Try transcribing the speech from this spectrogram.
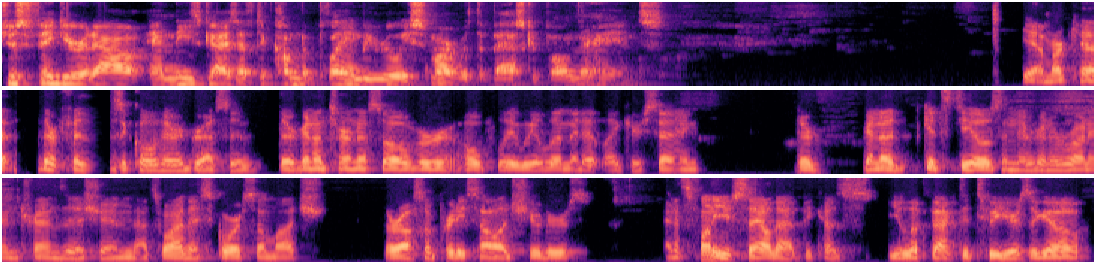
just figure it out. And these guys have to come to play and be really smart with the basketball in their hands. Yeah, Marquette, they're physical, they're aggressive. They're going to turn us over. Hopefully, we limit it, like you're saying. They're going to get steals and they're going to run in transition. That's why they score so much. They're also pretty solid shooters. And it's funny you say all that because you look back to two years ago,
